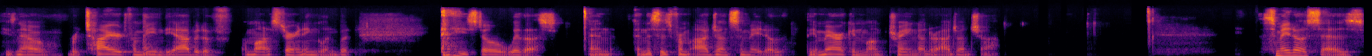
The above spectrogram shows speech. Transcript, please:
He's now retired from being the abbot of a monastery in England, but he's still with us. And, and this is from Ajahn Sumedho, the American monk trained under Ajahn Chah. Sumedho says,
